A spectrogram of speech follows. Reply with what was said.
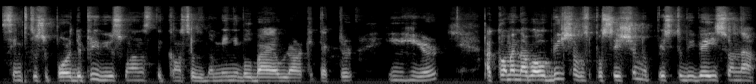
seems to support the previous ones, the concept of the minimal viable architecture in here. A comment about Vishal's position appears to be based on a,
